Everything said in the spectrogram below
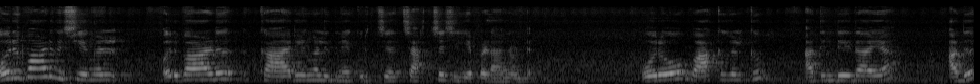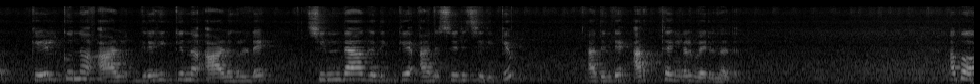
ഒരുപാട് വിഷയങ്ങൾ ഒരുപാട് കാര്യങ്ങൾ ഇതിനെക്കുറിച്ച് ചർച്ച ചെയ്യപ്പെടാനുണ്ട്. ഓരോ വാക്കുകൾക്കും അതിന്റേതായ അത് കേൾക്കുന്ന ആൾ ഗ്രഹിക്കുന്ന ആളുകളുടെ ചിന്താഗതിക്ക് അനുസരിച്ചിരിക്കും അതിന്റെ അർത്ഥങ്ങൾ വരുന്നത്. അപ്പോൾ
